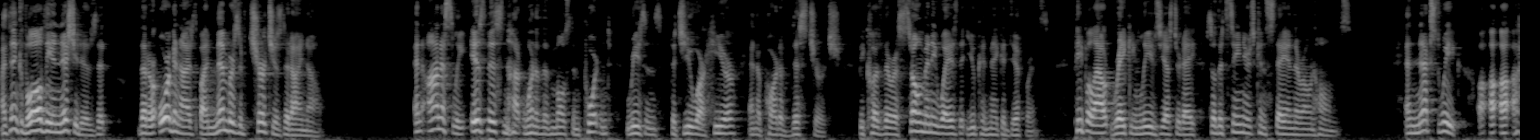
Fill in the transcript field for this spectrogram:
I think of all the initiatives that, that are organized by members of churches that I know. And honestly, is this not one of the most important reasons that you are here and a part of this church? Because there are so many ways that you can make a difference. People out raking leaves yesterday so that seniors can stay in their own homes. And next week, a, a,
